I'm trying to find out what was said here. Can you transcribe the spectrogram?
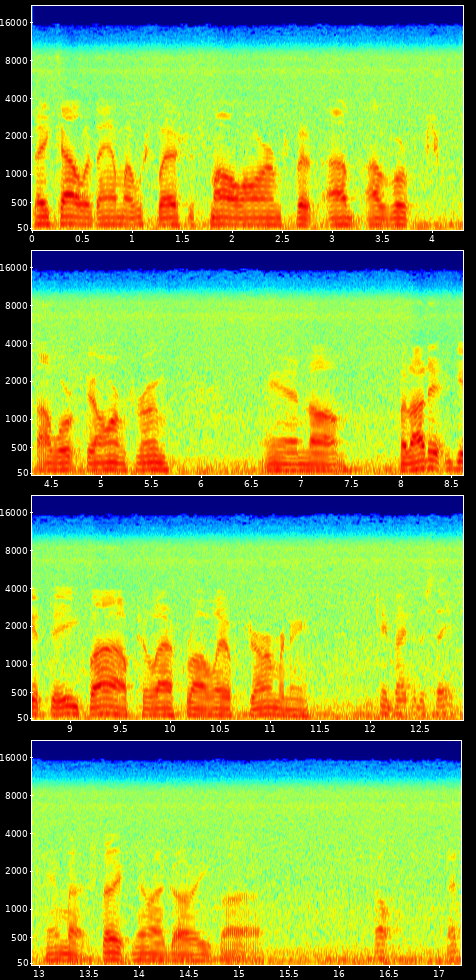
they call it ammo specialist, small arms, but I, I worked, I worked the arms room. And, um, but I didn't get the E5 till after I left Germany, You came back to the states. came back to the state, then I got E E5. Well, that's,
